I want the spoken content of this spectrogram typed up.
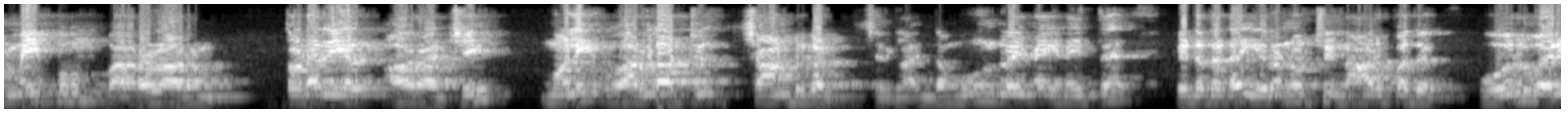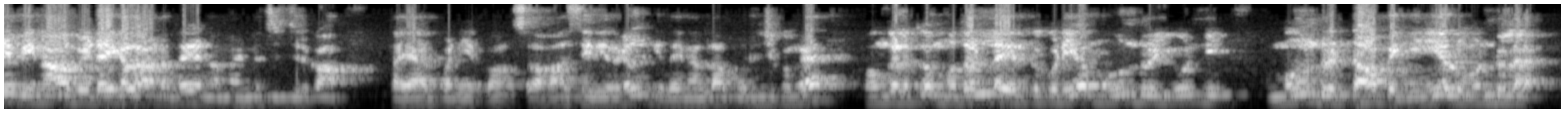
அமைப்பும் வரலாறும். தொடரியல் ஆராய்ச்சி மொழி வரலாற்று சான்றுகள். சரிங்களா? இந்த மூன்றையுமே இணைத்து கிட்டத்தட்ட இருநூற்றி நாற்பது ஒரு வரி வினா விடைகளானது நம்ம என்ன செஞ்சிருக்கோம்? தயார் பண்ணியிருக்கோம். ஸோ ஆசிரியர்கள் இதை நல்லா புரிஞ்சுக்கோங்க. உங்களுக்கு முதல்ல இருக்கக்கூடிய மூன்று யூனி மூன்று டாபிக் இயல் ஒன்றுல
